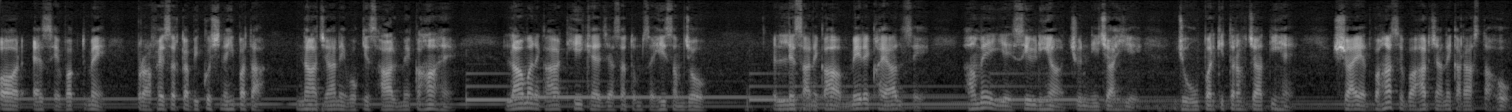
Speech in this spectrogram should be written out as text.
और ऐसे वक्त में प्रोफेसर का भी कुछ नहीं पता। ना जाने वो किस हाल में कहाँ हैं। लामा ने कहा, ठीक है, जैसा तुम सही समझो। लिसा ने कहा, मेरे ख्याल से हमें ये सीढ़ियाँ चुननी चाहिए, जो ऊपर की तरफ़ जाती हैं। शायद वहाँ से बाहर जाने का रास्ता हो।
